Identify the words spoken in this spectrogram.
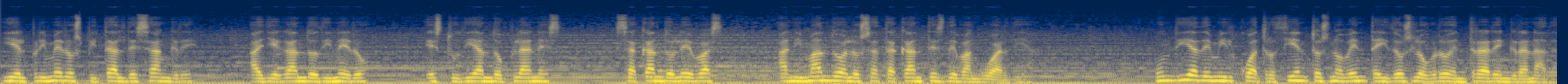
y el primer hospital de sangre, allegando dinero, estudiando planes, sacando levas, animando a los atacantes de vanguardia. Un día de 1492 logró entrar en Granada.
